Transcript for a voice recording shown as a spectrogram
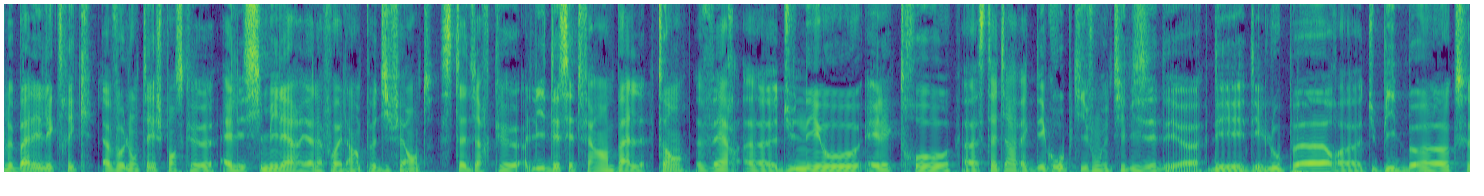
Le bal électrique, la volonté, je pense que elle est similaire et à la fois elle est un peu différente. C'est-à-dire que l'idée c'est de faire un bal tant vers euh, du néo électro, euh, c'est-à-dire avec des groupes qui vont utiliser des euh, des, des loopers, du beatbox,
